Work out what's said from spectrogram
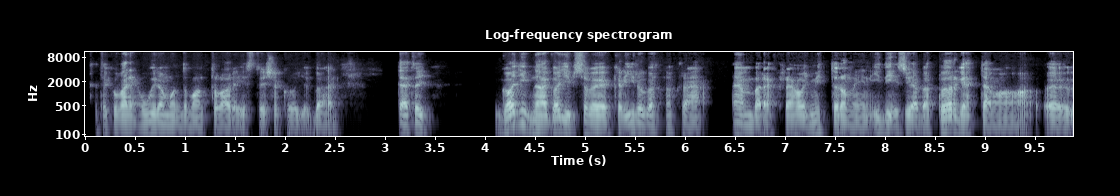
hát akkor várjál, újra mondom attól a részt, és akkor ugye be. Tehát, hogy gagyibnál gagyibb szövegekkel írogatnak rá emberekre, hogy mit tudom én, idézőjelben pörgettem a ö,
